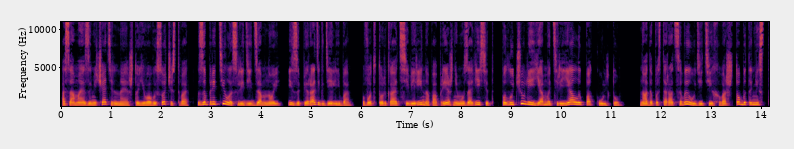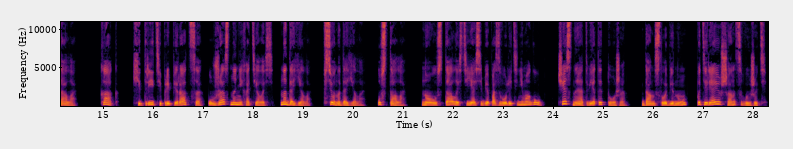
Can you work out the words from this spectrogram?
А самое замечательное, что его высочество запретило следить за мной и запирать где-либо. Вот только от Северина по-прежнему зависит, получу ли я материалы по культу. Надо постараться выудить их во что бы то ни стало. Как? Хитрить и припираться ужасно не хотелось, надоело. Все надоело. Устала. Но усталость я себе позволить не могу. Честные ответы тоже. Дам слабину, потеряю шанс выжить.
